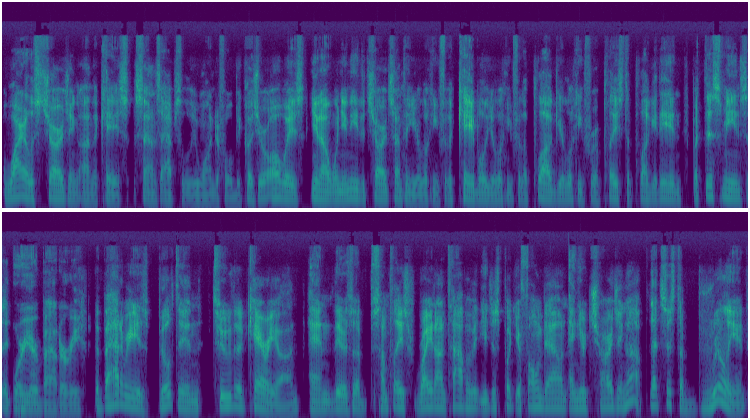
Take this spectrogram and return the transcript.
wireless charging on the case sounds absolutely wonderful because you're always, you know, when you need to charge something, you're looking for the cable, you're looking for the plug, you're looking for a place to plug it in. But this means that or your battery. The battery is built in to the carry-on, and there's a someplace right on top of it. You just put your phone down and you're charging up. That's just a brilliant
